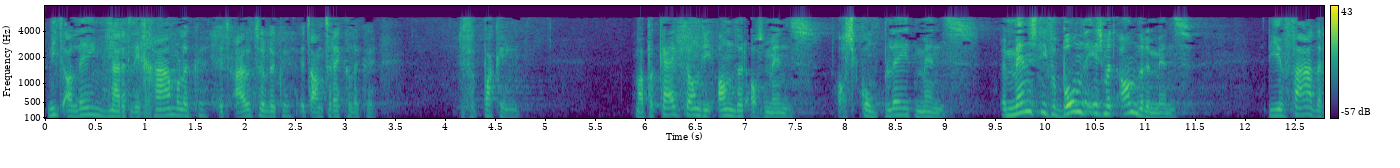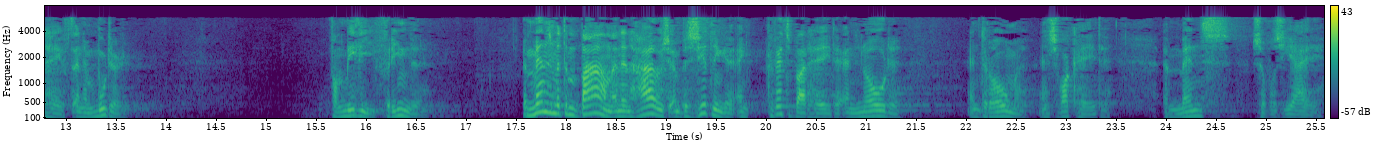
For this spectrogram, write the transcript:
Niet alleen naar het lichamelijke, het uiterlijke, het aantrekkelijke, de verpakking. Maar bekijk dan die ander als mens, als compleet mens. Een mens die verbonden is met andere mensen. Die een vader heeft en een moeder. Familie, vrienden. Een mens met een baan en een huis en bezittingen en kwetsbaarheden en noden en dromen en zwakheden. Een mens zoals jij.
